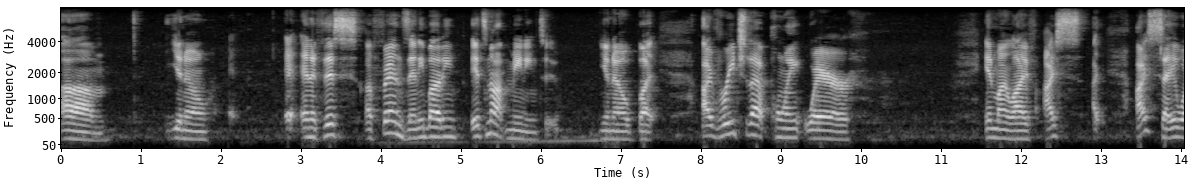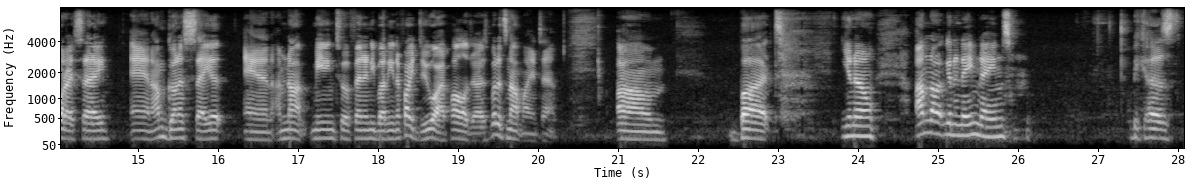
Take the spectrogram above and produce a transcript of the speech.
um, you know, and if this offends anybody, it's not meaning to, you know, but I've reached that point where in my life, I I say what I say, and I'm going to say it, and I'm not meaning to offend anybody. And if I do, I apologize, but it's not my intent. Um, but you know, I'm not going to name names because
